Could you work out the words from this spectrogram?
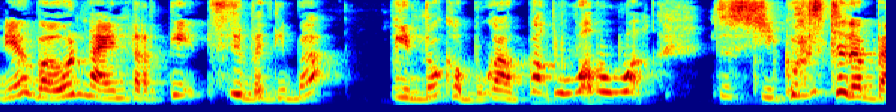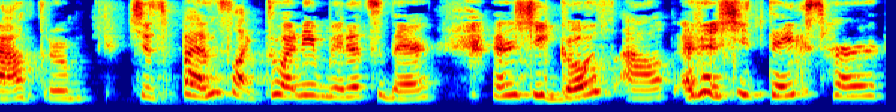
dia bangun 9.30 terus tiba-tiba pintu kebuka bak, bak, bak, terus she goes to the bathroom. She spends like 20 minutes there and she goes out and then she takes her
